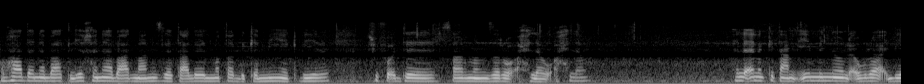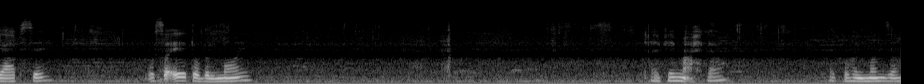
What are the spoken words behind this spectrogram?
وهذا نبات اليخنة بعد ما نزلت عليه المطر بكمية كبيرة. شوفوا قد إيه صار منظره أحلى وأحلى. هلأ أنا كنت عم قيم منه الأوراق اليابسة وسقيته بالمي. شايفين ما أحلى هيكو هالمنظر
